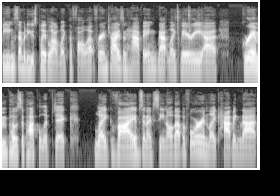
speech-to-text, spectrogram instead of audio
being somebody who's played a lot of like the Fallout franchise and having that like very uh grim post-apocalyptic like vibes and I've seen all that before and like having that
